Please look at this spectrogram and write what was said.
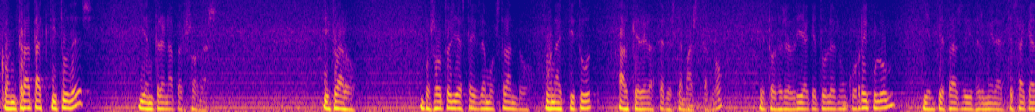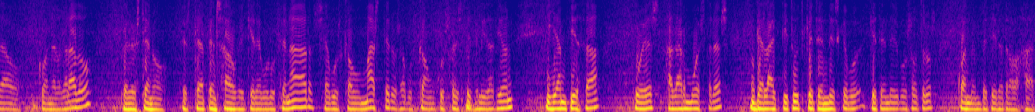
contrata actitudes y entrena personas. Y claro, vosotros ya estáis demostrando una actitud al querer hacer este máster, ¿no? Entonces el día que tú lees un currículum y empiezas y dices, mira, este se ha quedado con el grado, pero este no, este ha pensado que quiere evolucionar, se ha buscado un máster o se ha buscado un curso de especialización y ya empieza pues a dar muestras de la actitud que tendréis, que, que tendréis vosotros cuando empecéis a trabajar.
